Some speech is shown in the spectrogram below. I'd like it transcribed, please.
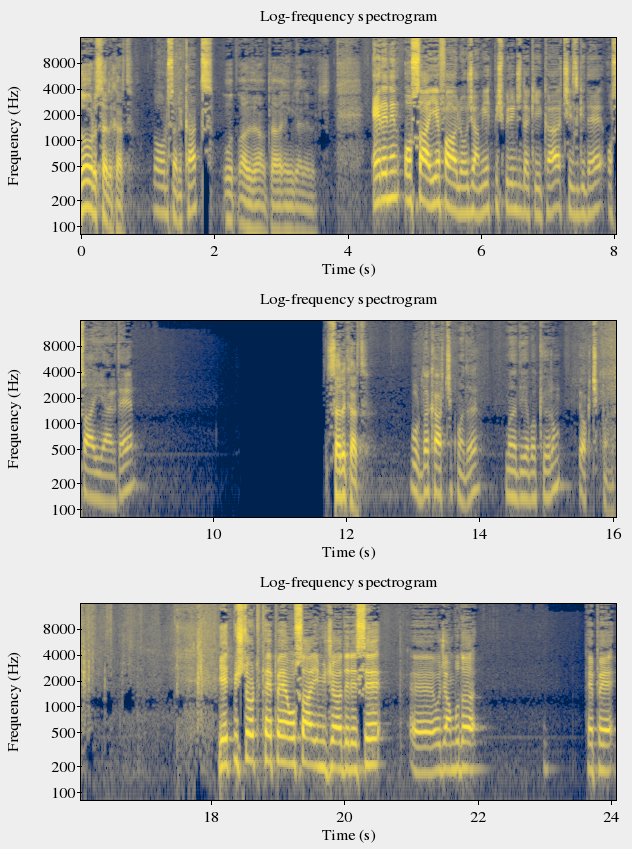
Doğru sarı kart. Doğru sarı kart. Umut Vadeden hata engellemek için. Eren'in Osayi'ye faulü hocam. 71. dakika çizgide Osayi yerde. Sarı kart. Burada kart çıkmadı mı diye bakıyorum. Yok çıkmadı. 74 Pepe Osayi mücadelesi. Ee, hocam bu da Pepe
